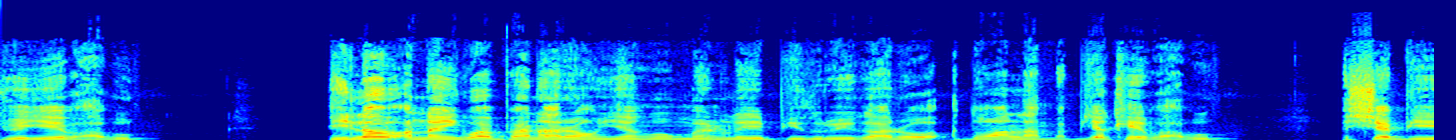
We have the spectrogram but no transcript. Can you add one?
ရွေးရဲပါဘူး ဒီလောက်အနိုင်ကွက်ဖမ်းတာတောင်ရန်ကုန်မန္တလေးပြည်သူတွေကတော့အသွားလာမပြတ်ခဲ့ပါဘူးအဆက်ပြေ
